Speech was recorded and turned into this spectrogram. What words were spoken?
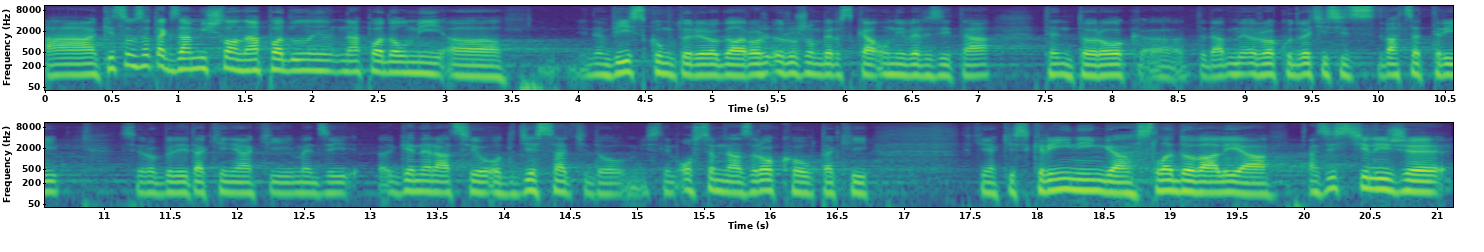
A keď som sa tak zamýšľal, napadol, napadol mi uh, jeden výskum, ktorý robila Ružomberská univerzita tento rok, uh, teda v roku 2023, si robili taký nejaký medzi generáciou od 10 do, myslím, 18 rokov, taký, taký nejaký screening a sledovali a, a zistili, že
